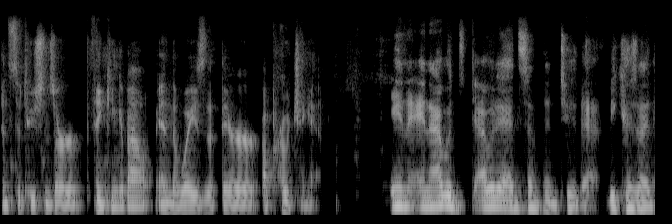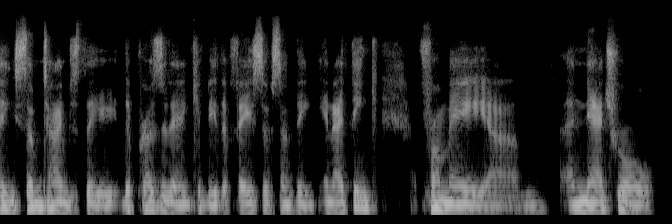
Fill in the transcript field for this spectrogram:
institutions are thinking about and the ways that they're approaching it and and I would I would add something to that because I think sometimes the the president can be the face of something, and I think from a um, a natural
